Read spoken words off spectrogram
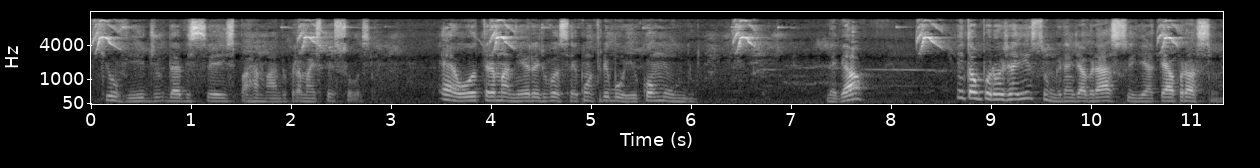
que o vídeo deve ser esparramado para mais pessoas. É outra maneira de você contribuir com o mundo. Legal? Então, por hoje é isso. Um grande abraço e até a próxima.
